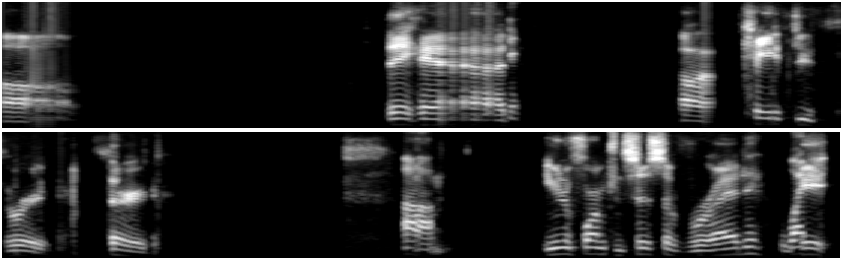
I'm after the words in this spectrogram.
Um, they had uh, K through third. Third. Um, uniform consists of red, white,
